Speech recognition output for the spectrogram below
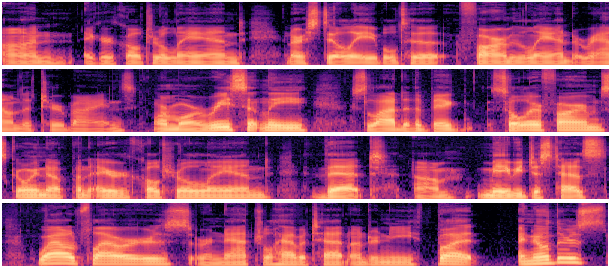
on agricultural land and are still able to farm the land around the turbines. Or more recently, there's a lot of the big solar farms going up on agricultural land that um, maybe just has wildflowers or natural habitat underneath. But I know there's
